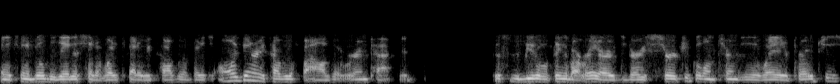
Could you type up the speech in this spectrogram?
and it's going to build a data set of what it's got to recover, but it's only going to recover the files that were impacted. This is the beautiful thing about radar. It's very surgical in terms of the way it approaches.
